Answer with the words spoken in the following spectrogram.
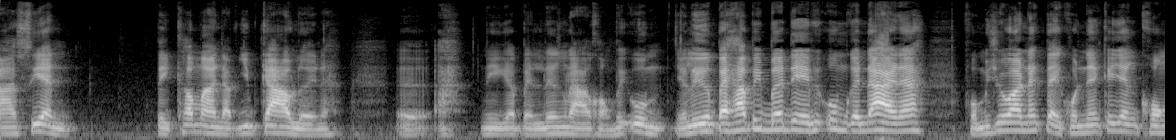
อาเซียน ติดเข้ามาอันดับ 29 เลยนะเอออะนี่ก็เป็นเรื่องราวของพี่อุ้ม อย่าลืมไป Happy Birthday พี่อุ้มกันได้นะ ผมเชื่อว่านักเตะคนนี้ก็ยังคง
